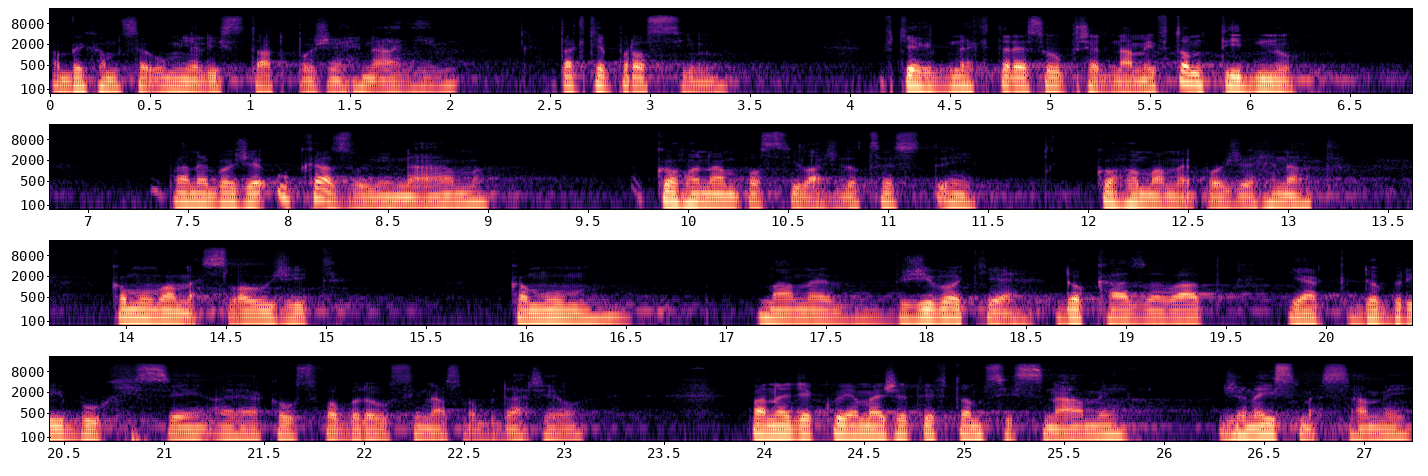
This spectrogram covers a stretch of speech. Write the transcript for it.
abychom se uměli stát požehnáním. Tak tě prosím, v těch dnech, které jsou před námi, v tom týdnu, Pane Bože, ukazuj nám, koho nám posíláš do cesty, koho máme požehnat, komu máme sloužit, komu máme v životě dokazovat, jak dobrý Bůh jsi a jakou svobodou si nás obdařil. Pane, děkujeme, že ty v tom jsi s námi, že nejsme sami,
